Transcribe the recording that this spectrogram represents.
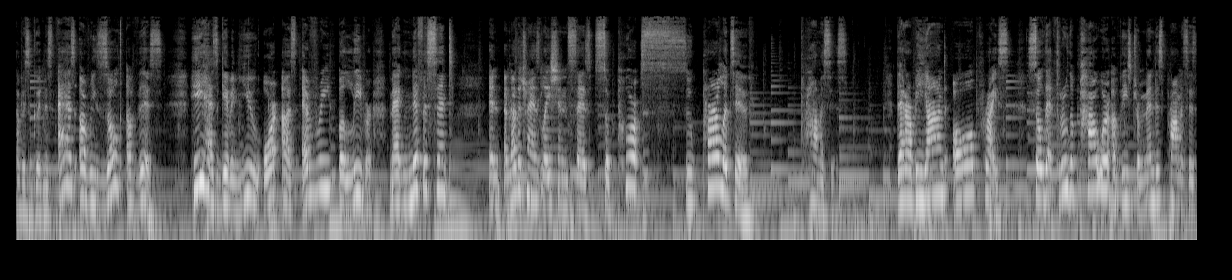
of His goodness. As a result of this, he has given you or us, every believer, magnificent, and another translation says super, superlative promises that are beyond all price, so that through the power of these tremendous promises,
